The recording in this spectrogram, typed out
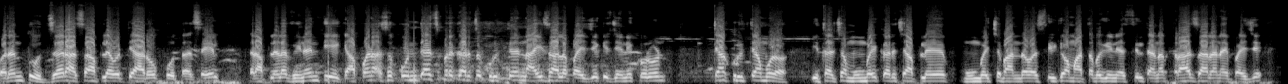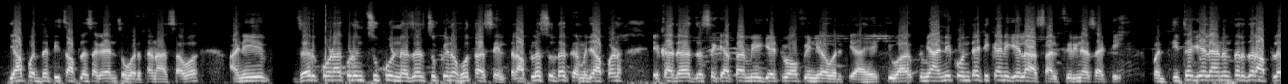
परंतु जर असं आपल्यावरती आरोप होत असेल तर आपल्याला विनंती आहे की आपण असं कोणत्याच प्रकारचं कृत्य नाही झालं पाहिजे की जेणेकरून त्या कृत्यामुळं इथलच्या मुंबईकरचे आपले मुंबईचे बांधव असतील किंवा माता भगिनी असतील त्यांना त्रास झाला नाही पाहिजे. या पद्धतीचं आपल्या सगळ्यांचं वर्तन असावं. आणि जर कोणाकडून चुकून नजर चुकीनं होत असेल तर आपलं सुद्धा म्हणजे आपण एखाद्या जसं की आता मी गेटवे ऑफ इंडियावरती आहे किंवा तुम्ही आणि कोणत्या ठिकाणी गेला असाल फिरण्यासाठी पण तिथे गेल्यानंतर जर आपलं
